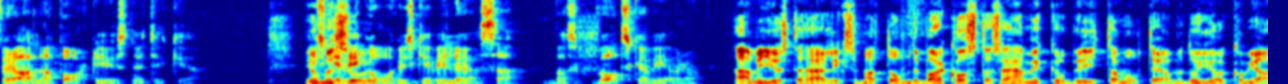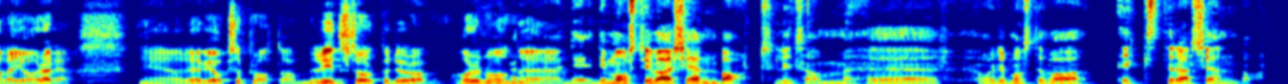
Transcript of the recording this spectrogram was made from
för alla parter just nu tycker jag. Hur jo, ska så... vi gå? Hur ska vi lösa? Vad, vad ska vi göra? Ja, men just det här liksom att om det bara kostar så här mycket att bryta mot det, ja, men då gör, kommer ju alla göra det. Ja, det har vi också pratat om. Ridstolpe, du då? Har du någon... Eh... Det, det, måste ju vara kännbart, liksom. Eh, och det måste vara extra kännbart.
